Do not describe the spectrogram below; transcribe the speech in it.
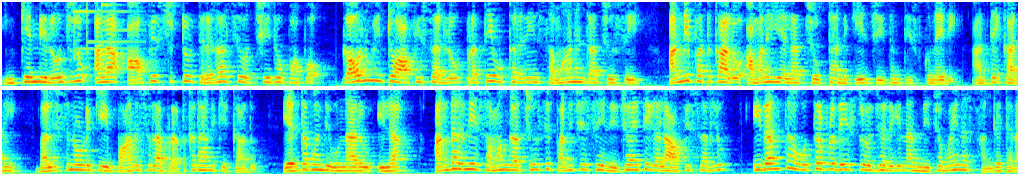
ఇంకెన్ని రోజులు అలా ఆఫీస్ చుట్టూ తిరగాల్సి వచ్చేదో పాపం. గవర్నమెంట్ ఆఫీసర్లు ప్రతి ఒక్కరిని సమానంగా చూసి అన్ని పథకాలు అమలయ్యేలా చూడటానికి జీతం తీసుకునేది. అంతేకాని బలిసినోడికి బానిసలా బ్రతకడానికి కాదు. ఎంతమంది ఉన్నారు ఇలా? అందరినీ సమంగా చూసి పనిచేసే నిజాయితీ గల ఆఫీసర్లు? ఇదంతా ఉత్తరప్రదేశ్లో జరిగిన నిజమైన సంఘటన.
